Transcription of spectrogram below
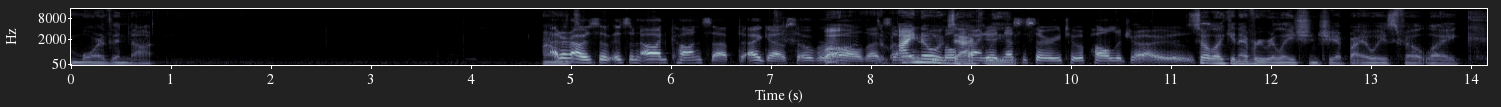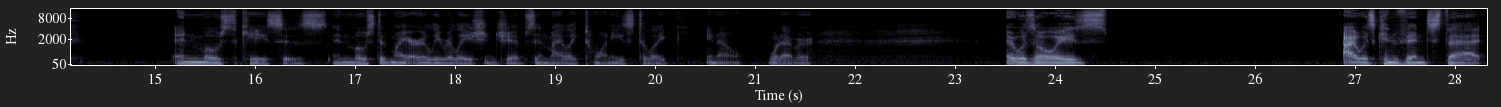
More than not. I don't know. It's a, it's an odd concept, I guess, overall. that so I know people find exactly. it necessary to apologize. So, like in every relationship, I always felt like, in most cases, in most of my early relationships, in my like 20s to like, you know, whatever, it was always, I was convinced that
